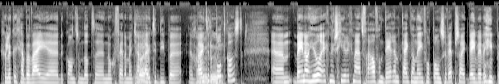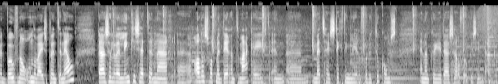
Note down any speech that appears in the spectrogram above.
gelukkig hebben wij eh, de kans om dat eh, nog verder met jou Ja. uit te diepen eh, buiten de doen. podcast. Ehm, ben je nou heel erg nieuwsgierig naar het verhaal van Darren? Kijk dan even op onze website www.bovenalonderwijs.nl. Daar zullen we een linkje zetten naar alles wat met Darren te maken heeft en ehm, met zijn stichting Leren voor de Toekomst. En dan kun je daar zelf ook eens in duiken.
